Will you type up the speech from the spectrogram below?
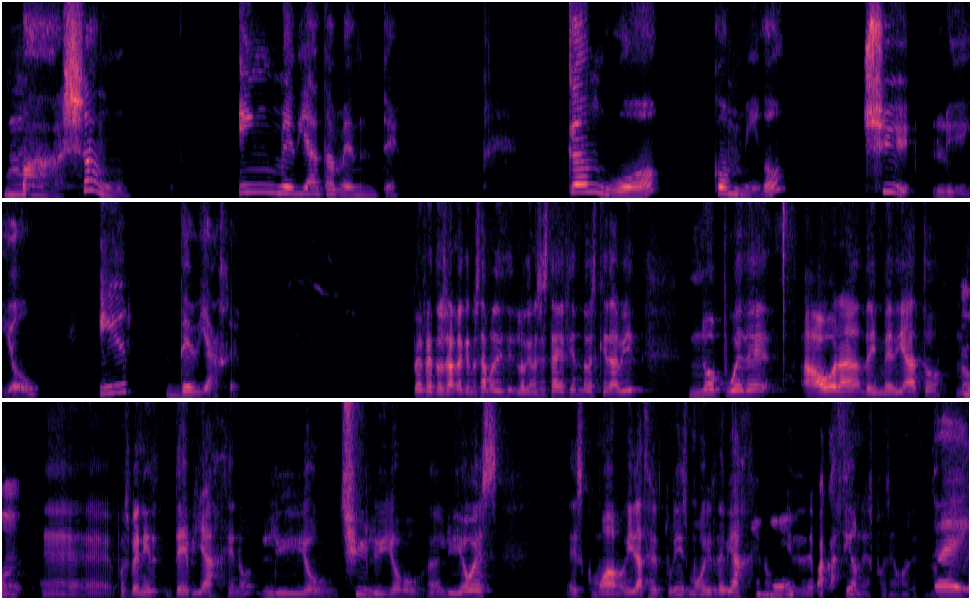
马上 inmediatamente. 跟我 conmigo 去旅游 ir de viaje. Perfecto, o sea, lo que, nos estamos dici- lo que nos está diciendo es que David no puede ahora, de inmediato, ¿no? Eh, pues venir de viaje, ¿no? Liu. ¿eh? Liu es, es como ir a hacer turismo, ir de viaje, ¿no? Ir de vacaciones, podríamos decir, ¿no? Sí.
